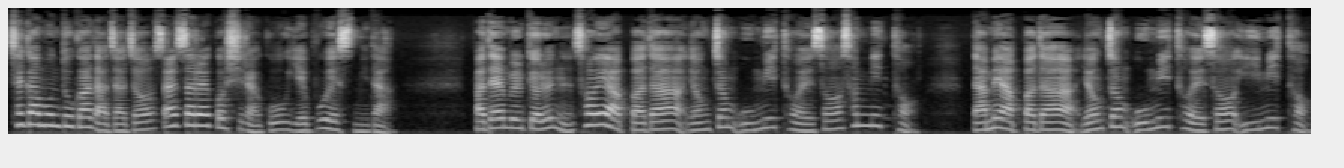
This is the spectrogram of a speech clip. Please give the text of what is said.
체감 온도가 낮아져 쌀쌀할 것이라고 예보했습니다. 바다의 물결은 서해 앞바다 0.5m에서 3m, 남해 앞바다 0.5m에서 2m,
